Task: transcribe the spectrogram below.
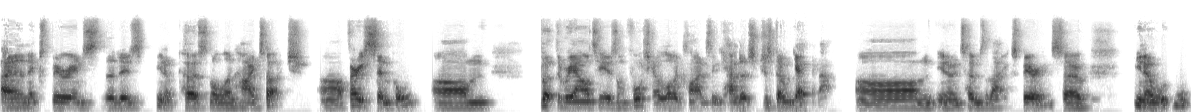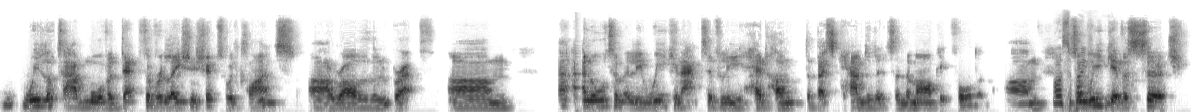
and an experience that is you know, personal and high touch. Uh, very simple. Um, but the reality is, unfortunately, a lot of clients and candidates just don't get that, um, you know, in terms of that experience. So, you know, we look to have more of a depth of relationships with clients uh, rather than a breadth. Um, and ultimately we can actively headhunt the best candidates in the market for them. Um, well, so we give a search.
